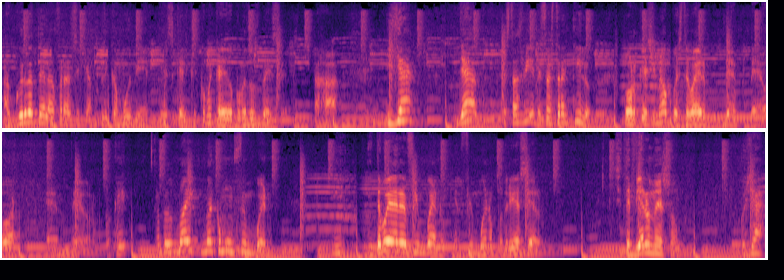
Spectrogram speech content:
acuérdate de la frase que aplica muy bien, que es que el que come caído come dos veces. Ajá. Y ya, ya estás bien, estás tranquilo. Porque si no, pues te va a ir de peor en peor, ¿ok? Entonces no hay, no hay como un fin bueno. Y, y te voy a dar el fin bueno. El fin bueno podría ser, si te enviaron eso, pues ya.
